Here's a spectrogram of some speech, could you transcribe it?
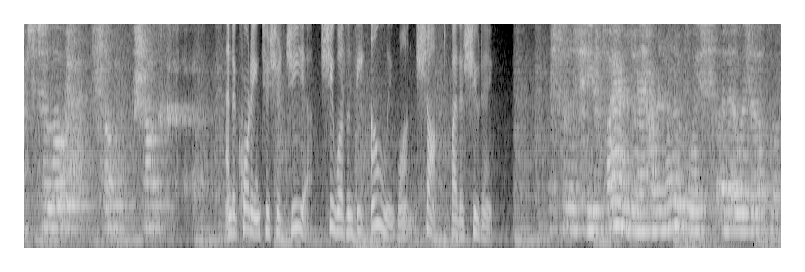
I'm still so shocked. And according to Shajia, she wasn't the only one shocked by the shooting. As soon as he fired, then I heard another voice, and it was a, a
